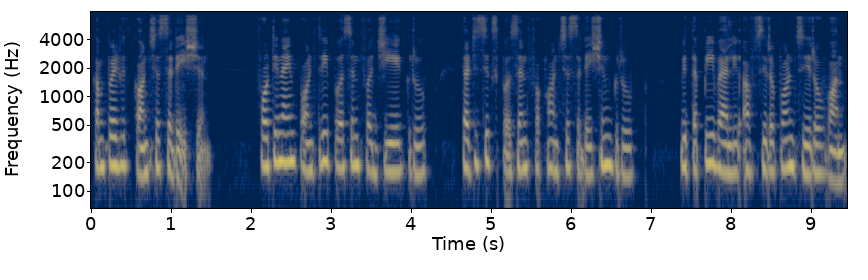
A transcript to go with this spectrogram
compared with conscious sedation. 49.3% for GA group, 36% for conscious sedation group, with a p-value of 0.01.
